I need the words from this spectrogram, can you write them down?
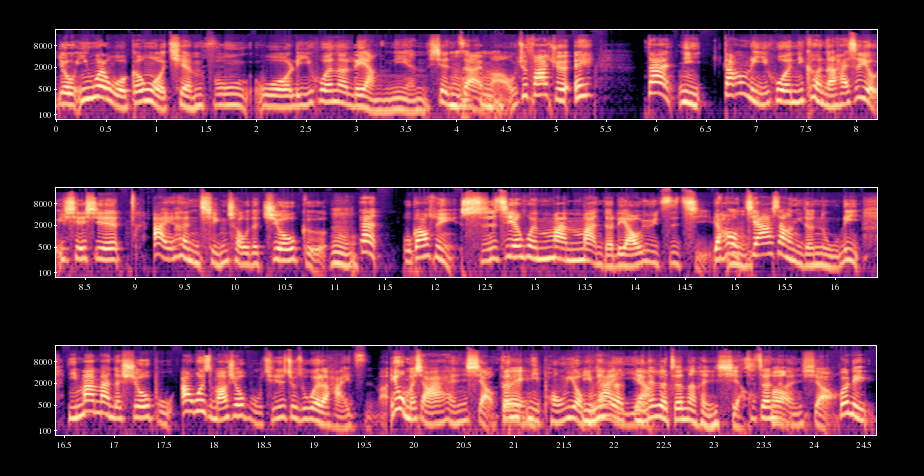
有，因为我跟我前夫我离婚了两年，现在嘛，我就发觉哎，但你。刚离婚，你可能还是有一些些爱恨情仇的纠葛，嗯，但我告诉你，时间会慢慢的疗愈自己，然后加上你的努力，你慢慢的修补啊。为什么要修补？其实就是为了孩子嘛，因为我们小孩很小，跟你朋友不太一样，你那个真的很小，是真的很小。不过你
